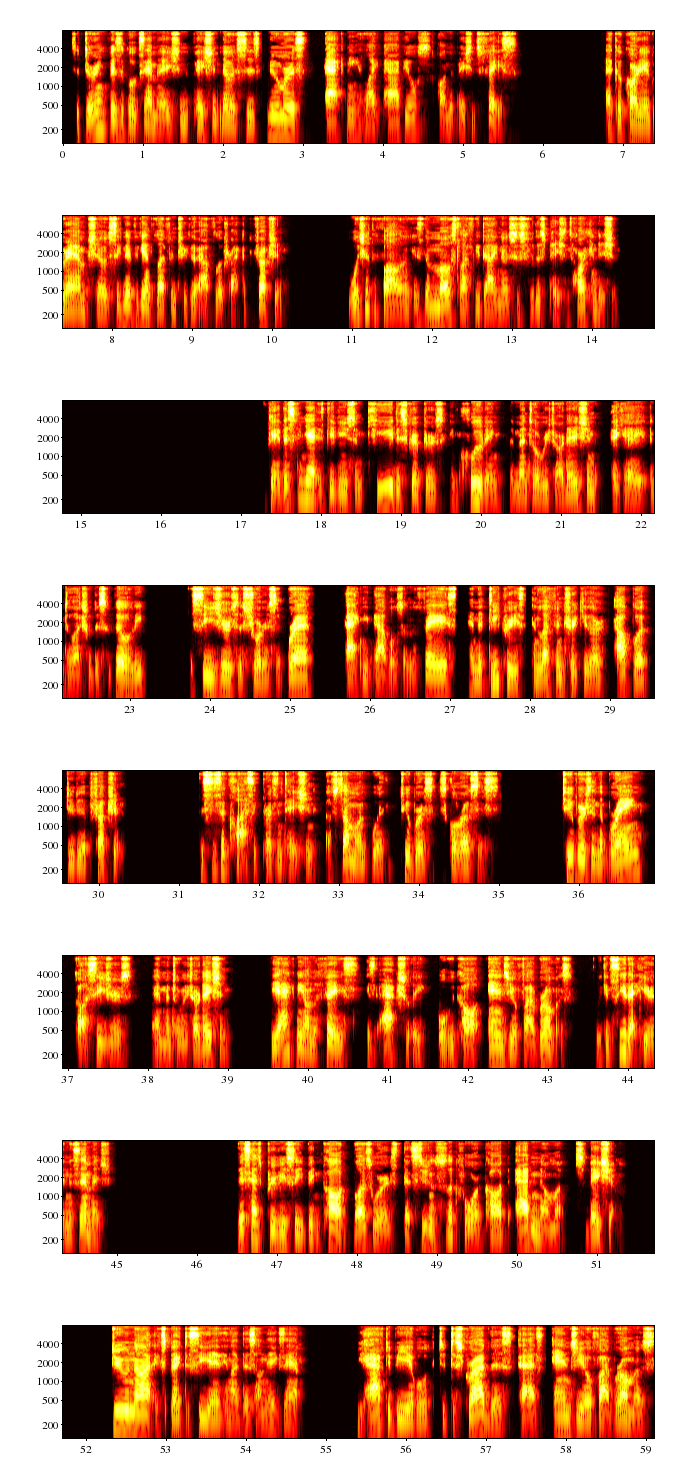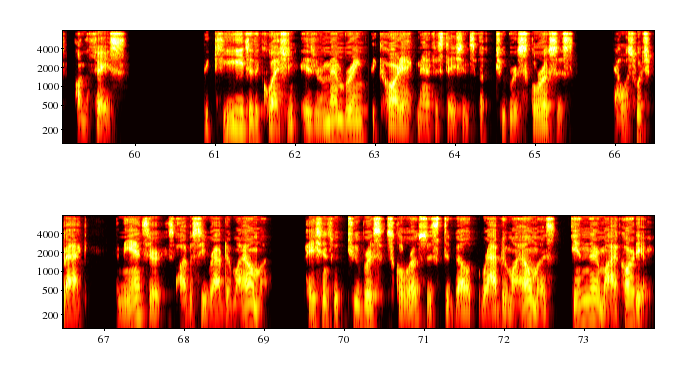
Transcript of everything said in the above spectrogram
So during physical examination, the patient notices numerous acne-like papules on the patient's face. Echocardiogram shows significant left ventricular outflow tract obstruction. Which of the following is the most likely diagnosis for this patient's heart condition? Okay, this vignette is giving you some key descriptors including the mental retardation, aka intellectual disability, the seizures, the shortness of breath, acne papules on the face, and the decrease in left ventricular output due to obstruction. This is a classic presentation of someone with tuberous sclerosis. Tubers in the brain cause seizures and mental retardation. The acne on the face is actually what we call angiofibromas. We can see that here in this image. This has previously been called buzzwords that students look for called adenoma sebaceum. Do not expect to see anything like this on the exam. You have to be able to describe this as angiofibromas on the face. The key to the question is remembering the cardiac manifestations of tuberous sclerosis. Now we'll switch back, and the answer is obviously rhabdomyoma. Patients with tuberous sclerosis develop rhabdomyomas in their myocardium.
